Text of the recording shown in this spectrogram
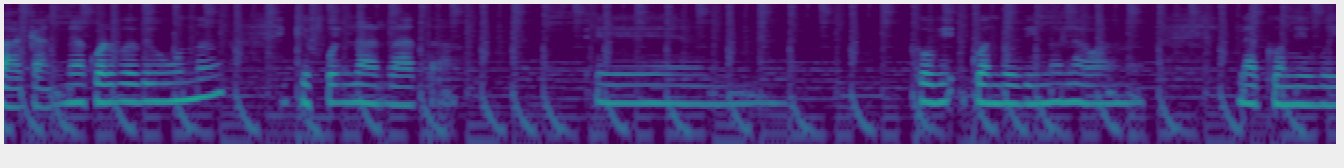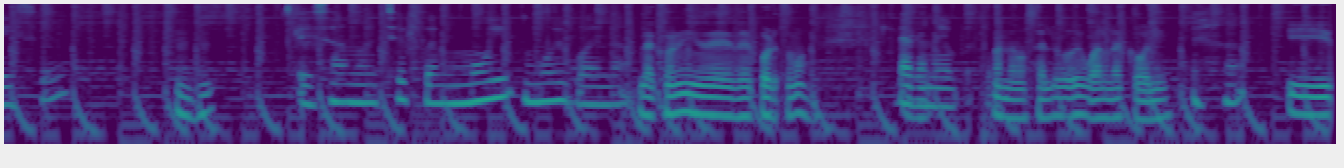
bacán. Me acuerdo de una que fue La Rata. Eh, vi- cuando vino la, la Connie Weiser, esa noche fue muy, muy buena. La Connie de, de Puerto Montt. La de Puerto Mandamos saludos, igual a la Connie. Ajá. Y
